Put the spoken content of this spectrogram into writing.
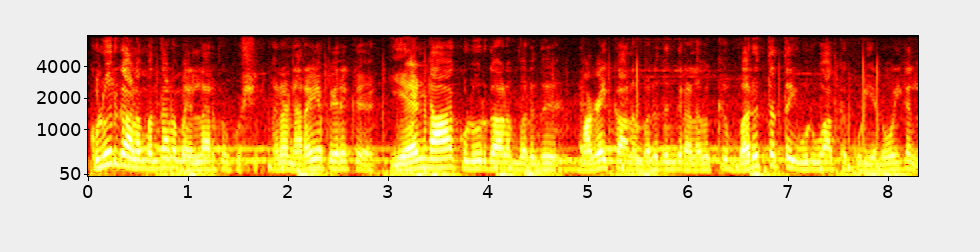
குளிர்காலம் வந்தால் நம்ம எல்லாருக்கும் குஷி. ஆனால் நிறைய பேருக்கு ஏண்டா குளிர்காலம் வருது மழைக்காலம் வருதுங்கிற அளவுக்கு வருத்தத்தை உருவாக்கக்கூடிய நோய்கள்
